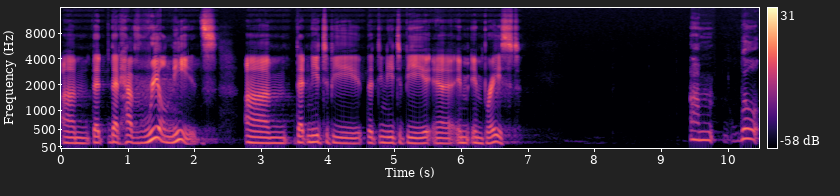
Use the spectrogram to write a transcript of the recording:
um, that, that have real needs um, that need to be that need to be uh, em- embraced. Um, well,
